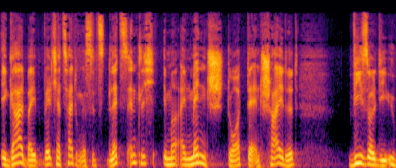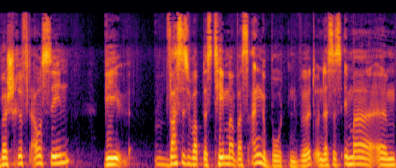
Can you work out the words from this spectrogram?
egal bei welcher Zeitung, es sitzt letztendlich immer ein Mensch dort, der entscheidet, wie soll die Überschrift aussehen, wie, was ist überhaupt das Thema, was angeboten wird. Und das ist immer ähm,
